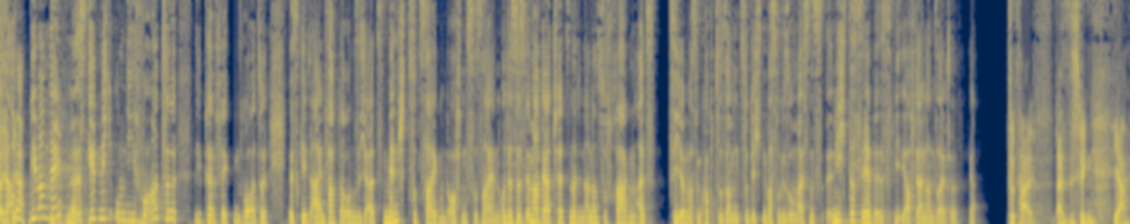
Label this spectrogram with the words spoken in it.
Und auch ja. wie beim Daten. Ne? Es geht nicht um die Worte, die perfekten Worte. Es geht einfach darum, sich als Mensch zu zeigen und offen zu sein. Und es ist immer wertschätzender, den anderen zu fragen, als sich irgendwas im Kopf zusammenzudichten, was sowieso meistens nicht dasselbe ist wie auf der anderen Seite. Ja. Total. Also deswegen, ja,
